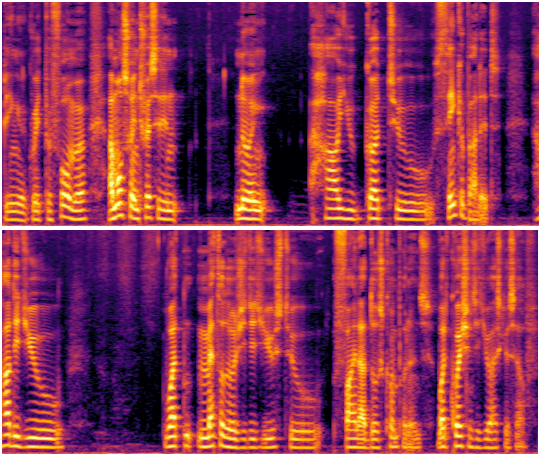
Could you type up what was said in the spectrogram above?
being a great performer? I'm also interested in knowing how you got to think about it. how did you what methodology did you use to find out those components what questions did you ask yourself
